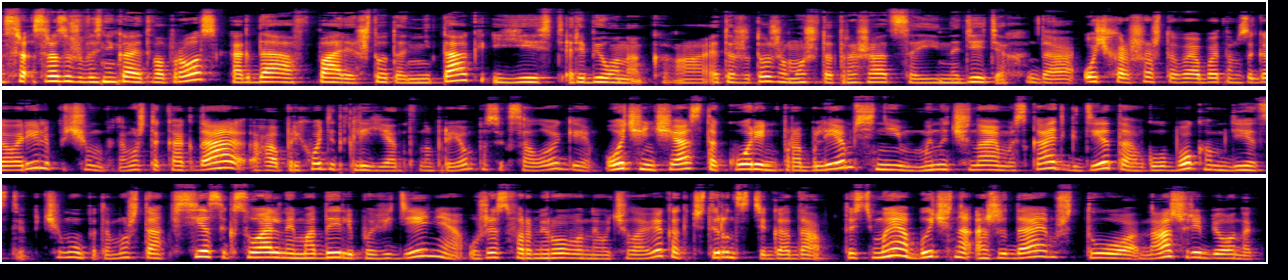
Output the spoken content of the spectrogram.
сра- сразу же возникает вопрос, когда в паре что-то не так и есть ребенок, э, это же тоже может отражаться и на детях. Да, очень хорошо, что вы об этом заговорили. Почему? Потому что когда а, приходит клиент на прием по сексологии, очень часто корень проблем с ним мы начинаем искать где-то в глубоком детстве. Почему? Потому что все сексуальные модели поведения уже сформированы у человека к 14 годам. То есть мы обычно ожидаем, что наш ребенок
